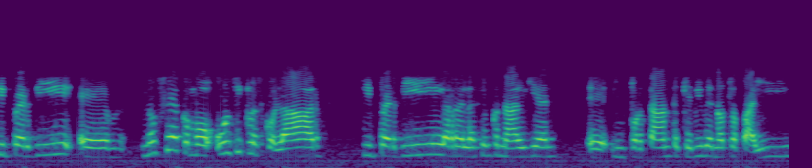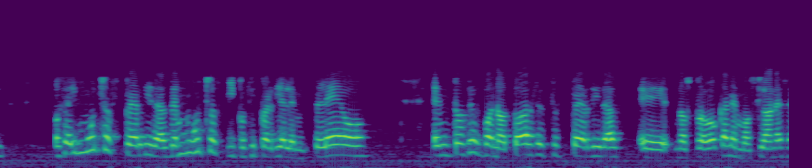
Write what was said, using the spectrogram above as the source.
si perdí, no sé, como un ciclo escolar, si perdí la relación con alguien, eh, importante que vive en otro país. O sea, hay muchas pérdidas de muchos tipos y perdí el empleo. Entonces, bueno, todas estas pérdidas eh, nos provocan emociones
